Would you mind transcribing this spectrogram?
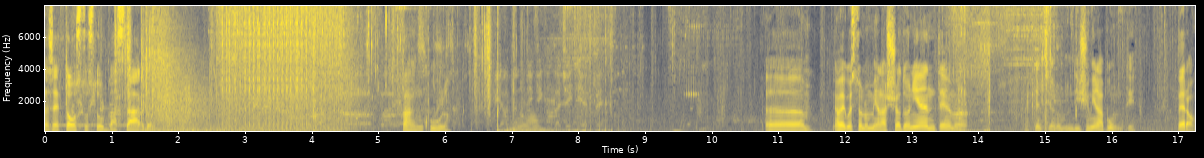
Mazza se è tosto sto bastardo. Fanculo. Uh, vabbè, questo non mi ha lasciato niente, ma... Attenzione, 11.000 punti. Però...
